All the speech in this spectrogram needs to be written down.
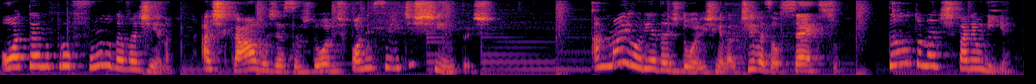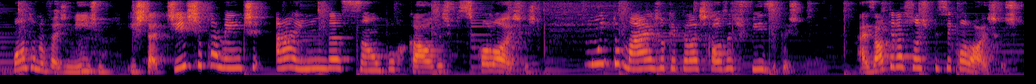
ou até no profundo da vagina. As causas dessas dores podem ser distintas. A maioria das dores relativas ao sexo, tanto na dispareunia quanto no vaginismo, estatisticamente ainda são por causas psicológicas, muito mais do que pelas causas físicas. As alterações psicológicas,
